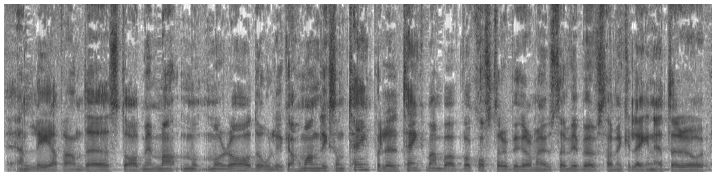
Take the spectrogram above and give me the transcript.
en levande stad med en rad olika, har man liksom tänkt på det? Eller tänker man bara, vad kostar det att bygga de här husen? Vi behöver så här mycket lägenheter. Och,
